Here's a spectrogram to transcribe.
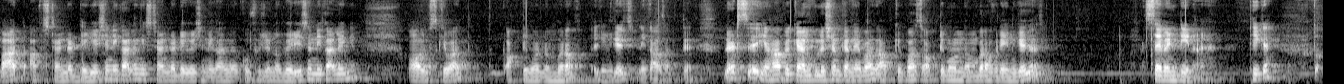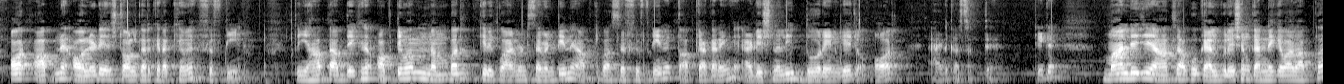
बाद आप स्टैंडर्ड डेविएशन निकालेंगे। स्टैंडर्ड डेविएशन निकालने के कोफिशियंट ऑफ़ वेरिएशन निकालेंगे और उसके बाद ऑप्टिमम नंबर ऑफ़ रेनगेज निकाल सकते हैं। लेट्स से यहाँ पे कैलकुलेशन करने के बाद आपके पास optimum number of rain gauge seventeen आया। ठीक है? तो और आपने ऑलरेडी इंस्टॉल करके रखे हुए फिफ्टीन तो यहाँ पे आप देख रहे हैं ऑप्टिमम नंबर की रिक्वायरमेंट सेवनटीन है। आपके पास सिर्फ़ फिफ्टीन है। तो आप क्या करेंगे? एडिशनली दो रेनगेज और ऐड कर सकते हैं। ठीक है? मान लीजिए यहाँ से आपको कैलकुलेशन करने के बाद आपका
